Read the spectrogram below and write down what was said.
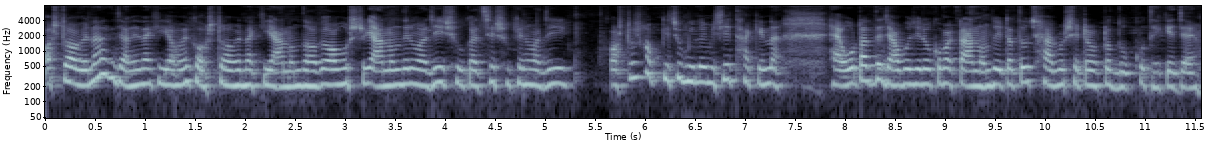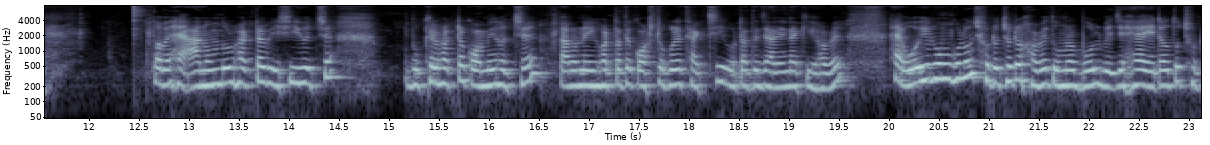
কষ্ট হবে না? জানি না কী হবে, কষ্ট হবে না কি আনন্দ হবে। অবশ্যই আনন্দের মাঝেই সুখ আছে, সুখের মাঝেই কষ্ট সব কিছু মিলেমিশেই থাকে না। হ্যাঁ ওটাতে যাব যেরকম একটা আনন্দ, এটাতেও ছাড়বো, সেটাও একটা দুঃখ থেকে যায়। তবে হ্যাঁ আনন্দর ভাগটা বেশি হচ্ছে। দুঃখের ভাগটা কমই হচ্ছে, কারণ এই ঘরটাতে কষ্ট করে থাকছি, ওটাতে জানি না কি হবে। হ্যাঁ ওই রুমগুলো ছোট ছোট হবে, তোমরা বলবে যে হ্যাঁ এটাও তো ছোট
